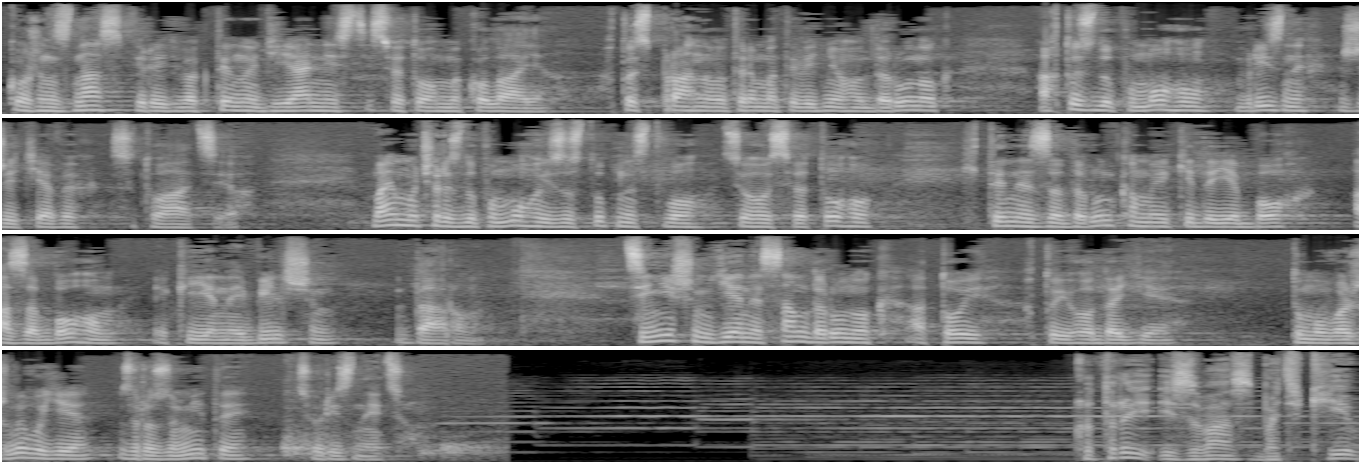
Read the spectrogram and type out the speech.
Кожен з нас вірить в активну діяльність Святого Миколая. Хтось прагне отримати від нього дарунок, а хтось допомогу в різних життєвих ситуаціях. Маємо через допомогу і заступництво цього святого йти не за дарунками, які дає Бог, а за Богом, який є найбільшим даром. Ціннішим є не сам дарунок, а той, хто його дає. Тому важливо є зрозуміти цю різницю. Котрий із вас, батьків,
